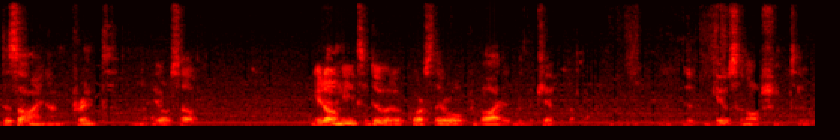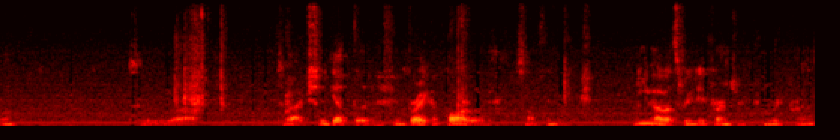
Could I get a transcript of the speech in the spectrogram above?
design and print yourself. You don't need to do it, of course, they're all provided with the kit. It gives an option to to uh, to actually get the, if you break apart or something, you have a 3D printer, you can reprint.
